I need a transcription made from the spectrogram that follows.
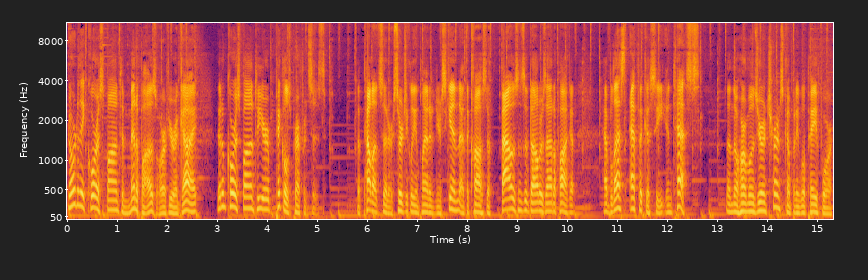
nor do they correspond to menopause, or if you're a guy, they don't correspond to your pickles preferences. The pellets that are surgically implanted in your skin at the cost of thousands of dollars out of pocket have less efficacy in tests than the hormones your insurance company will pay for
